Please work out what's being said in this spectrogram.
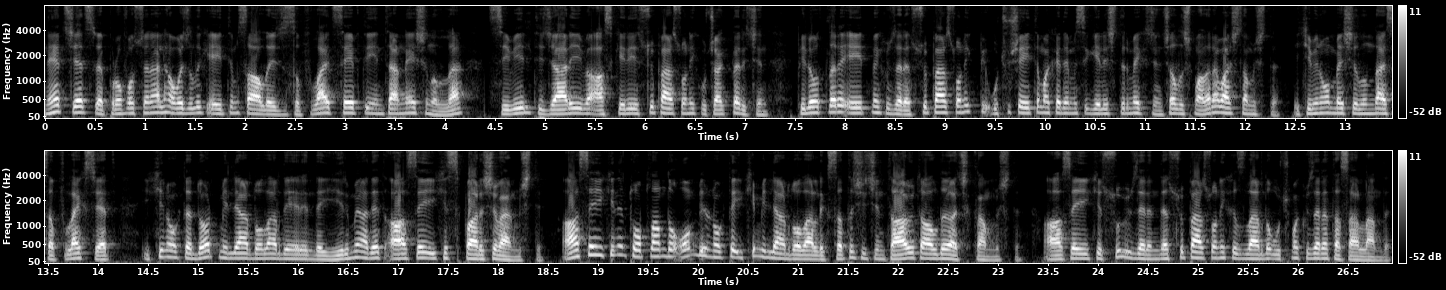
NetJets ve profesyonel havacılık eğitim sağlayıcısı Flight Safety International'la sivil, ticari ve askeri süpersonik uçaklar için pilotları eğitmek üzere süpersonik bir uçuş eğitim akademisi geliştirmek için çalışmalara başlamıştı. 2015 yılında ise Flexjet 2.4 milyar dolar değerinde 20 adet AS-2 siparişi vermişti. AS-2'nin toplamda 11.2 milyar dolarlık satış için taahhüt aldığı açıklanmıştı. AS-2 su üzerinde süpersonik hızlarda uçmak üzere tasarlandı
